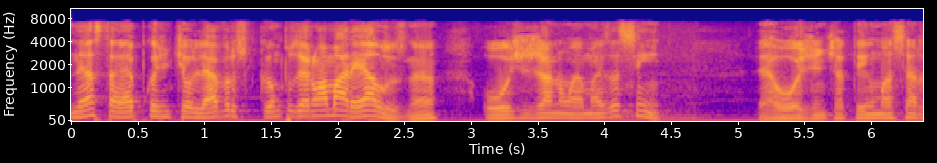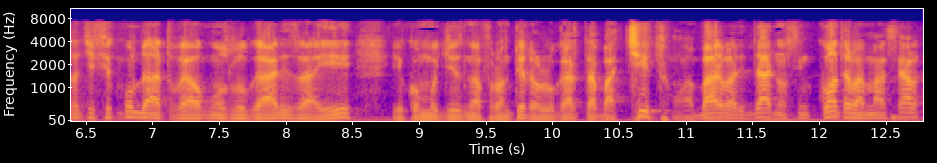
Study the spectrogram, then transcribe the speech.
nesta época, a gente olhava os campos eram amarelos, né? Hoje já não é mais assim. É, hoje a gente já tem uma certa dificuldade. Tu vai a alguns lugares aí, e como diz na fronteira, o lugar está batido, uma barbaridade, não se encontra mais Marcela,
